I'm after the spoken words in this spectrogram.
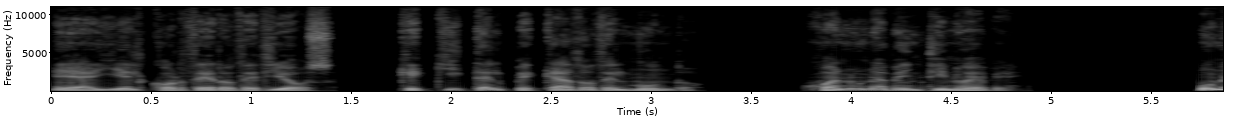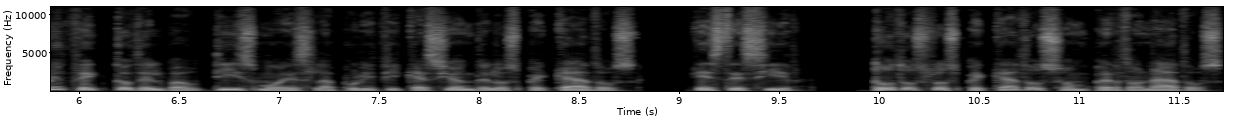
he ahí el Cordero de Dios, que quita el pecado del mundo. Juan 1.29. Un efecto del bautismo es la purificación de los pecados, es decir, todos los pecados son perdonados,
